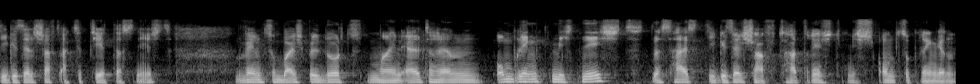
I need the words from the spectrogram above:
die Gesellschaft akzeptiert das nicht. Wenn zum Beispiel dort mein Eltern umbringt mich nicht, das heißt die Gesellschaft hat Recht, mich umzubringen.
